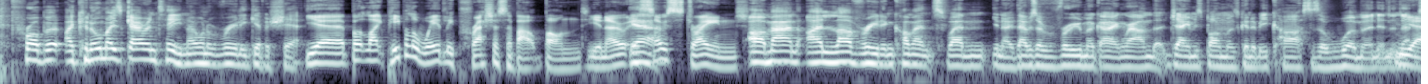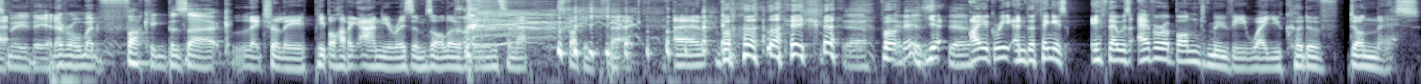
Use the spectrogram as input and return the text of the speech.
probably I can almost guarantee no one will really give a shit. Yeah, but like people are weirdly precious about Bond, you know? It's Yeah. so strange. Oh man, I love reading comments when you know there was a rumor going around that James Bond was going to be cast as a woman in the next Yeah. movie, and everyone went fucking berserk. Literally, people having aneurysms all over the internet. It's fucking pathetic. Um, but like, yeah, but it is, Yeah, yeah. I agree. And the thing is, if there was ever a Bond movie where you could have done this,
